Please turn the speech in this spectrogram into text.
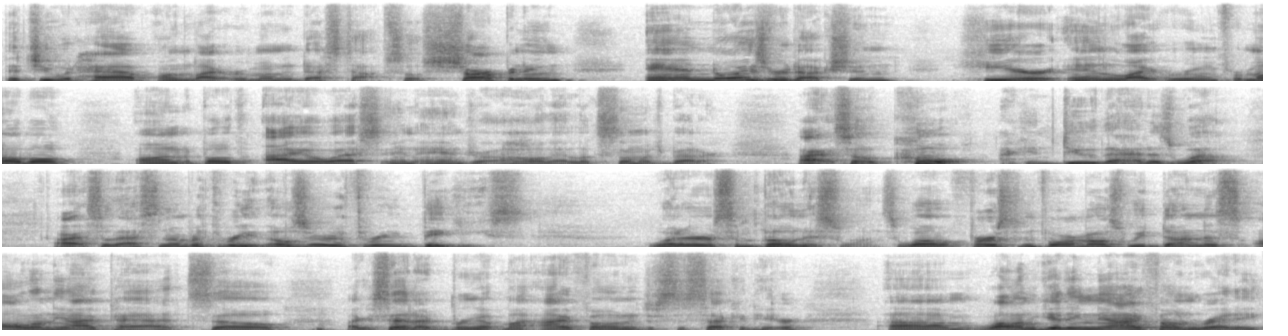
that you would have on Lightroom on the desktop. So sharpening and noise reduction here in Lightroom for mobile on both iOS and Android. Oh, that looks so much better. All right, so cool. I can do that as well. All right, so that's number three. Those are the three biggies. What are some bonus ones? Well, first and foremost, we've done this all on the iPad. So, like I said, I'd bring up my iPhone in just a second here. Um, while I'm getting the iPhone ready,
